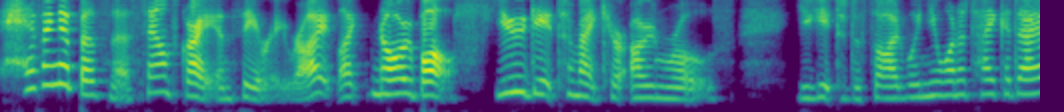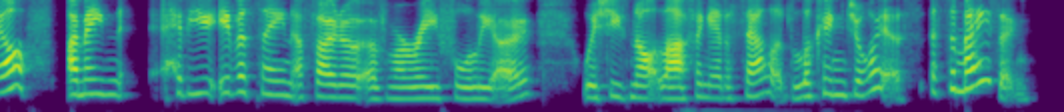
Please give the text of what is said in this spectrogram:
having a business sounds great in theory, right? Like, no boss. You get to make your own rules. You get to decide when you want to take a day off. I mean, have you ever seen a photo of Marie Forleo where she's not laughing at a salad, looking joyous? It's amazing.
